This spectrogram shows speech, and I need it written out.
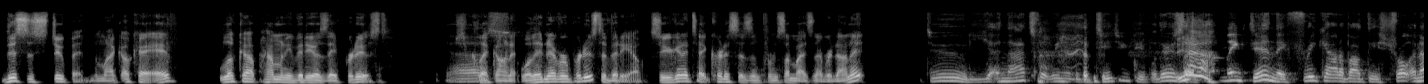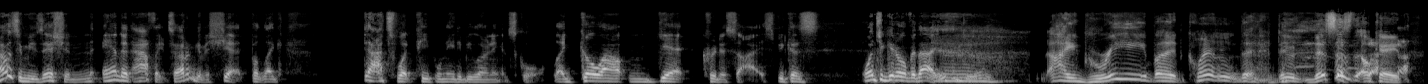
this is stupid and i'm like okay Ave, look up how many videos they've produced yes. click on it well they've never produced a video so you're going to take criticism from somebody that's never done it dude yeah and that's what we need to be teaching people there's yeah. like linkedin they freak out about these trolls and i was a musician and an athlete so i don't give a shit but like that's what people need to be learning in school like go out and get criticized because once you get over that yeah. you can do I agree, but Quentin, dude, this is okay.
